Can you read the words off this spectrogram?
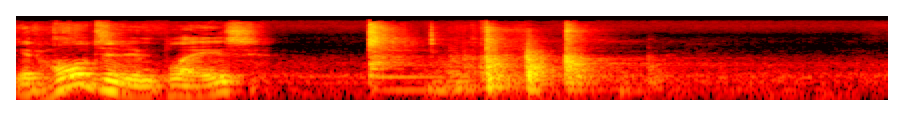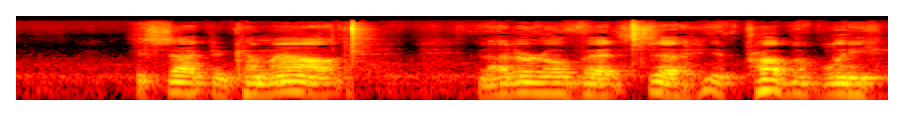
it holds it in place. It's not going to come out. And I don't know if that's, uh, it probably,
